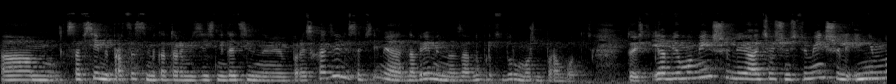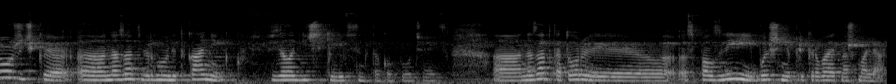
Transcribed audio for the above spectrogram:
со всеми процессами, которыми здесь негативными происходили, со всеми одновременно за одну процедуру можно поработать. То есть и объем уменьшили, отечность уменьшили, и немножечко э, назад вернули ткани, как физиологический лифтинг такой получается, э, назад, которые э, сползли и больше не прикрывает наш маляр.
